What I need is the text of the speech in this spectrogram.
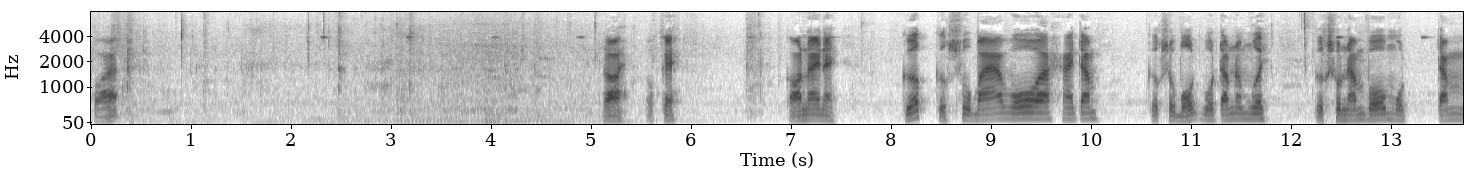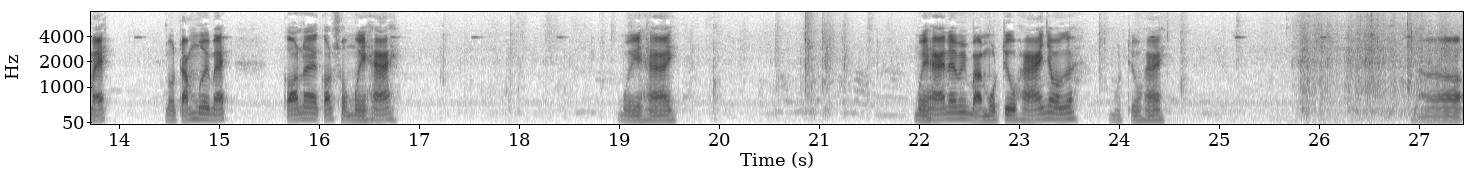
Khóa. Rồi, ok. Con này này cước cược số 3 vô 200 cược số 4 vô 150 cược số 5 vô 100 m 110 m con này, con số 12 12 12 này mình bán 1 triệu 2 nha mọi người 1 triệu 2 Đó.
